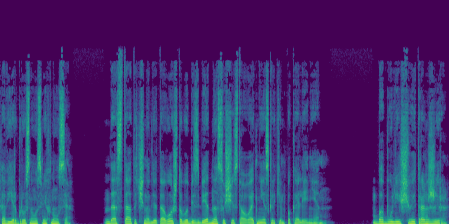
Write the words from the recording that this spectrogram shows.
Хавьер грустно усмехнулся. Достаточно для того, чтобы безбедно существовать нескольким поколениям. Бабуля еще и транжира.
